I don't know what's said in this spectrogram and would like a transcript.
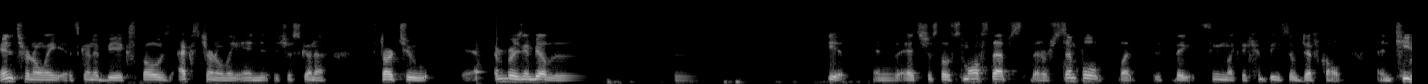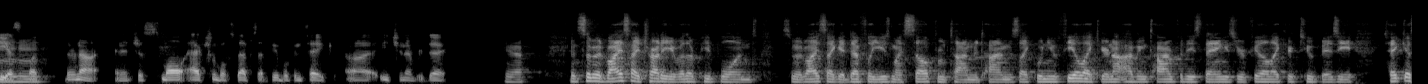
internally. It's going to be exposed externally, and it's just going to start to everybody's gonna be able to see it. And it's just those small steps that are simple, but they seem like they could be so difficult and tedious, mm-hmm. but they're not. And it's just small, actionable steps that people can take uh, each and every day. Yeah. And some advice I try to give other people and some advice I could definitely use myself from time to time is like when you feel like you're not having time for these things, you're feeling like you're too busy, take a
